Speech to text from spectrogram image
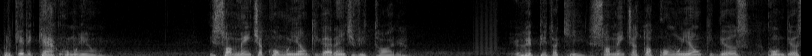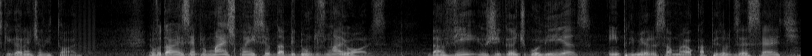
Porque Ele quer comunhão. E somente a comunhão que garante vitória. Eu repito aqui, somente a tua comunhão que Deus, com Deus que garante a vitória. Eu vou dar um exemplo mais conhecido da Bíblia, um dos maiores. Davi e o gigante Golias, em 1 Samuel capítulo 17.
